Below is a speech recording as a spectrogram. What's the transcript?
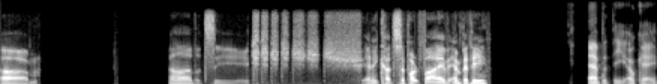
Um. Uh, let's see. And it cuts to part five, empathy. Empathy. Okay.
